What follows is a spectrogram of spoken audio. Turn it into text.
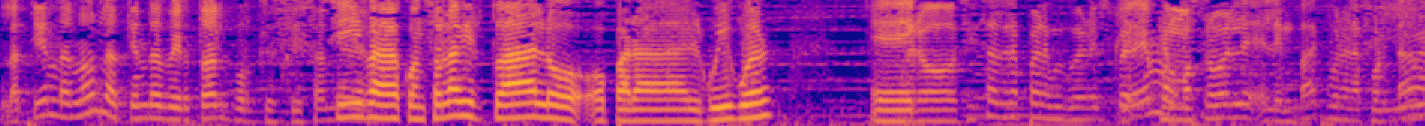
la tienda, ¿no? La tienda virtual, porque si sale... Sí, para consola virtual o, o para el WiiWare. Eh, Pero sí saldrá para WiiWare. Esperemos. Se mostró el, el empaque, bueno, la portada.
